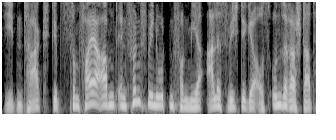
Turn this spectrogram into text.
Jeden Tag gibt's zum Feierabend in fünf Minuten von mir alles Wichtige aus unserer Stadt,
